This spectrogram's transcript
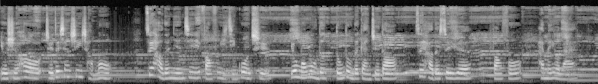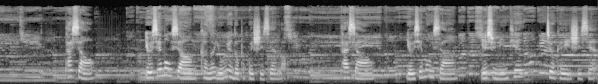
有时候觉得像是一场梦，最好的年纪仿佛已经过去。又懵懵的、懂懂的感觉到，最好的岁月仿佛还没有来。他想，有些梦想可能永远都不会实现了。他想，有些梦想也许明天就可以实现。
